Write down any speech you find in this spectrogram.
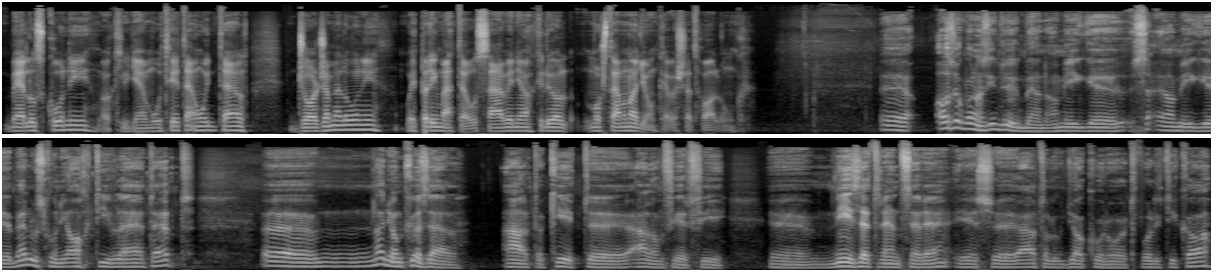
Berlusconi, aki ugye múlt héten hunyt el, Giorgia Meloni, vagy pedig Matteo Salvini, akiről mostában nagyon keveset hallunk? Azokban az időkben, amíg, amíg Berlusconi aktív lehetett, nagyon közel állt a két államférfi nézetrendszere és általuk gyakorolt politika.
